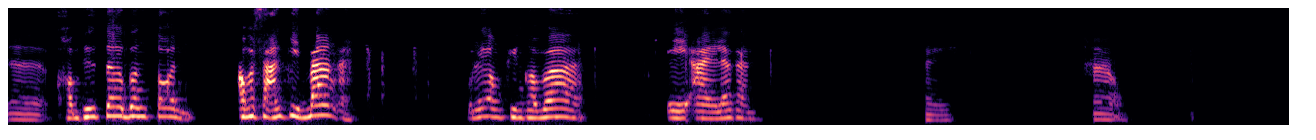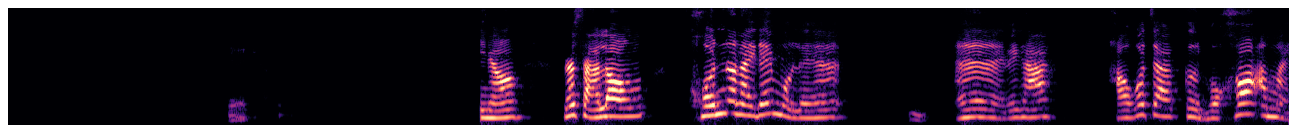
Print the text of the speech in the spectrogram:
อคอมพิวเตอร์เบื้องต้น เอาภาษาอังกฤษบ้างอะคุณเล็กลองพิมพ์คำว่า AI แล้วกัน AI how นี่เนาะนักศึกษาลองค้นอะไรได้หมดเลยฮะ อ่าเห็นไหมคะ เขาก็จะเกิดหัวข้อเอาใหม่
